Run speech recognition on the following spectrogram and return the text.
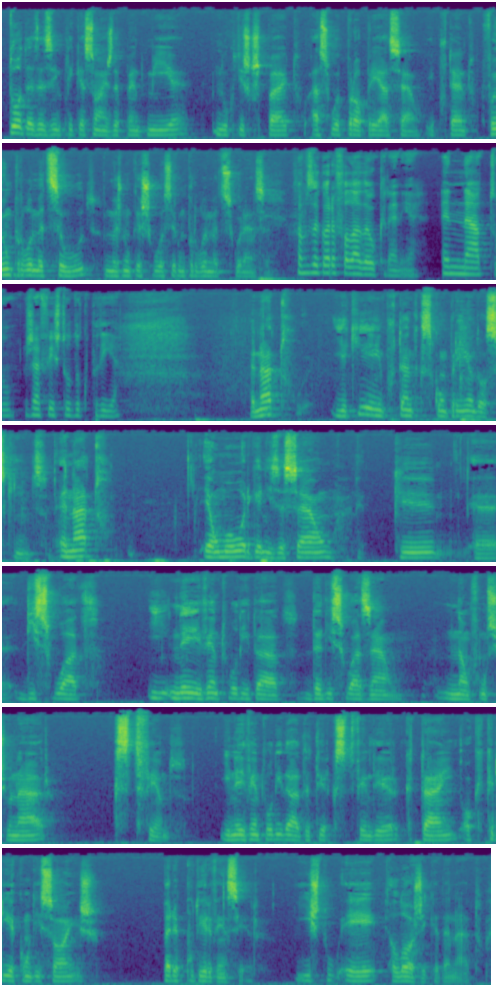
todas as implicações da pandemia no que diz respeito à sua própria ação. E, portanto, foi um problema de saúde, mas nunca chegou a ser um problema de segurança. Vamos agora falar da Ucrânia. A NATO já fez tudo o que podia? A NATO, e aqui é importante que se compreenda o seguinte: a NATO é uma organização que uh, dissuade e, na eventualidade da dissuasão não funcionar, que se defende. E na eventualidade de ter que se defender, que tem ou que cria condições para poder vencer. Isto é a lógica da NATO.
